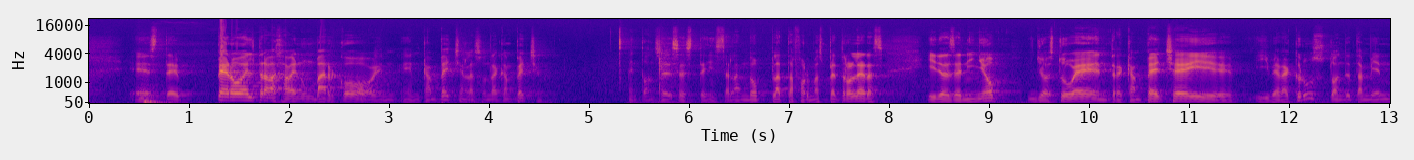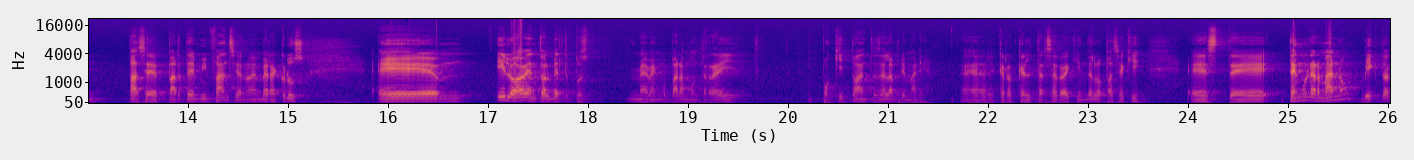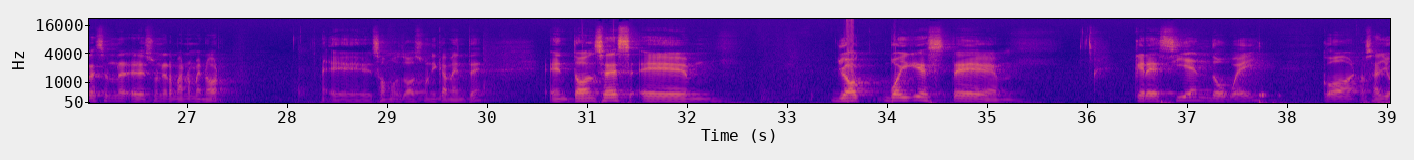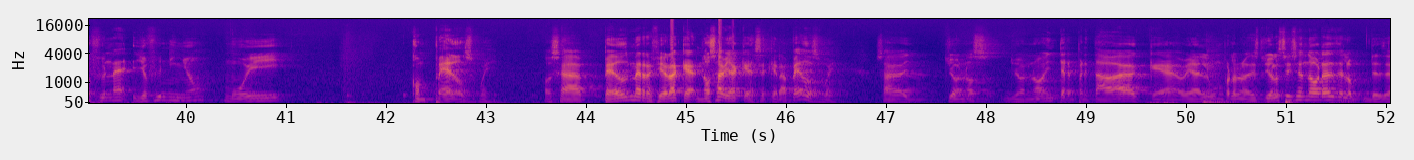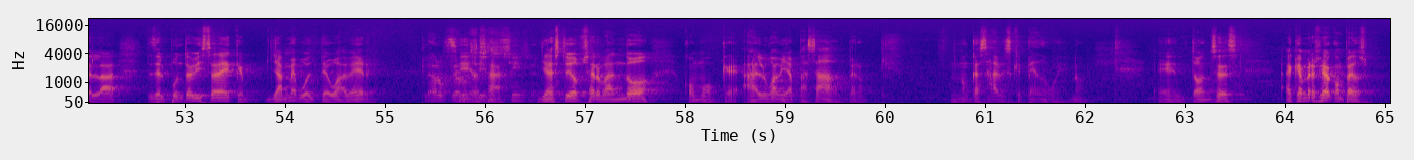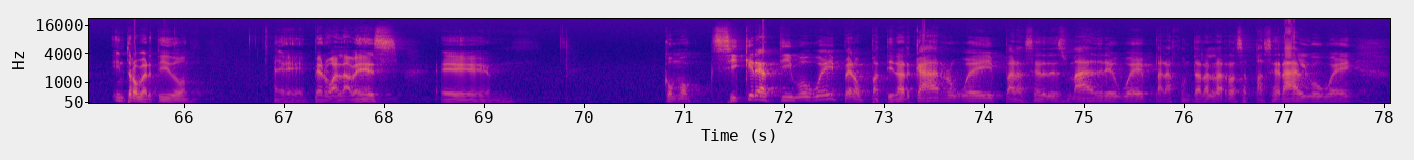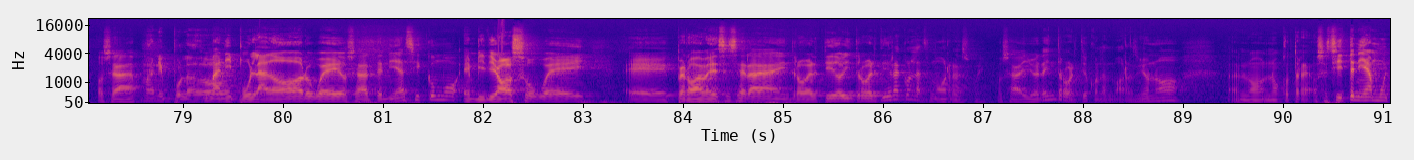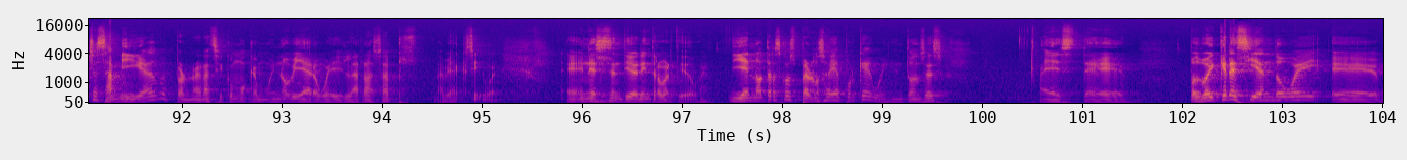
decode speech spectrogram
Este, pero él trabajaba en un barco en, Campeche, en la zona de Campeche. Entonces, este, instalando plataformas petroleras. Y desde niño yo estuve entre Campeche y, Veracruz, donde también pasé parte de mi infancia, ¿no? En Veracruz. Eh, y luego eventualmente, pues me vengo para Monterrey un poquito antes de la primaria. Eh, creo que el tercero de kinder lo pasé aquí. Este, tengo un hermano, Víctor es un, es un hermano menor. Eh, somos dos únicamente. Entonces, em, yo voy este, creciendo, güey, con, o sea, yo fui, una, yo fui un niño muy con pedos, güey. O sea, pedos me refiero a que no sabía que, que era pedos, güey. O sea, yo no, yo no interpretaba que había algún problema. Yo lo estoy diciendo ahora desde, desde, la, desde el punto de vista de que ya me volteo a ver. Claro, claro. Sí, o sea, ya estoy observando como que algo había pasado, pero nunca sabes qué pedo, güey, ¿no? Entonces, ¿a qué me refiero con pedos? Introvertido, eh, pero a la vez... Eh, como sí creativo, güey, pero para tirar carro, güey, para hacer desmadre, güey, para juntar a la raza para hacer algo, güey. O sea, Manipulador. manipulador, güey. O sea, tenía así como envidioso, güey. eh, pero a veces era introvertido. El introvertido era con las morras, güey. O sea, yo era introvertido con las morras. Yo no, no, no cotorreaba. O sea, sí tenía muchas amigas, güey, pero no era así como que muy noviero, güey. Y la raza, pues, había que sí, güey. Eh, En ese sentido era introvertido, güey. Y en otras cosas, pero no sabía por qué, güey. Entonces, este, pues voy creciendo, güey, eh,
